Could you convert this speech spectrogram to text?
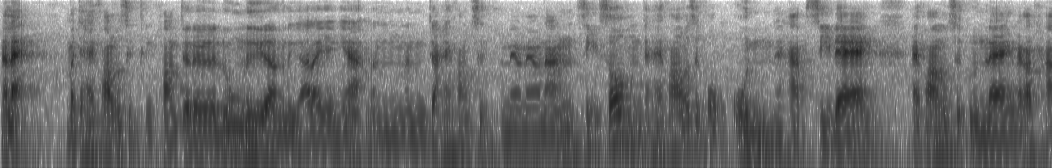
นั่นแหละ มันจะให้ความรู้สึกถึงความเจริญรุ่งเรืองหรืออะไรอย่างเงี้ยมันมันจะให้ความรู้สึกแนวแนวนั้น สีส้มจะให้ความรู้สึกอบอุ่นนะครับ สีแดง ให้ความรู้สึกรุนแรงแล้วก็ท้า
